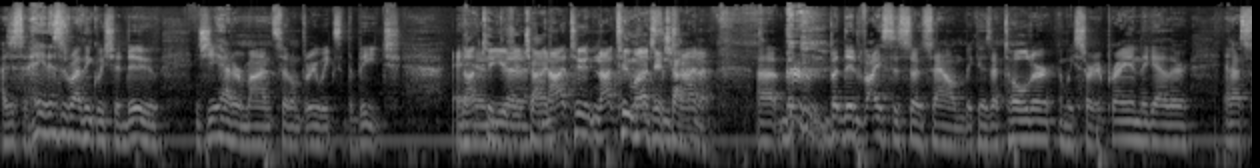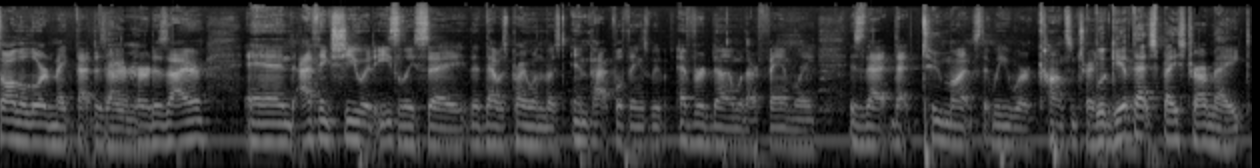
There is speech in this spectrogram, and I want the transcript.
I just said, "Hey, this is what I think we should do," and she had her mind set on three weeks at the beach. Not two And, years in uh, China. Not two, not two, Two months, months in in China. China. Uh, but but the advice is so sound because I told her and we started praying together and I saw the Lord make that desire Amen. her desire and I think she would easily say that that was probably one of the most impactful things we've ever done with our family is that that two months that we were concentrating. We'll give together. that space to our mate.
